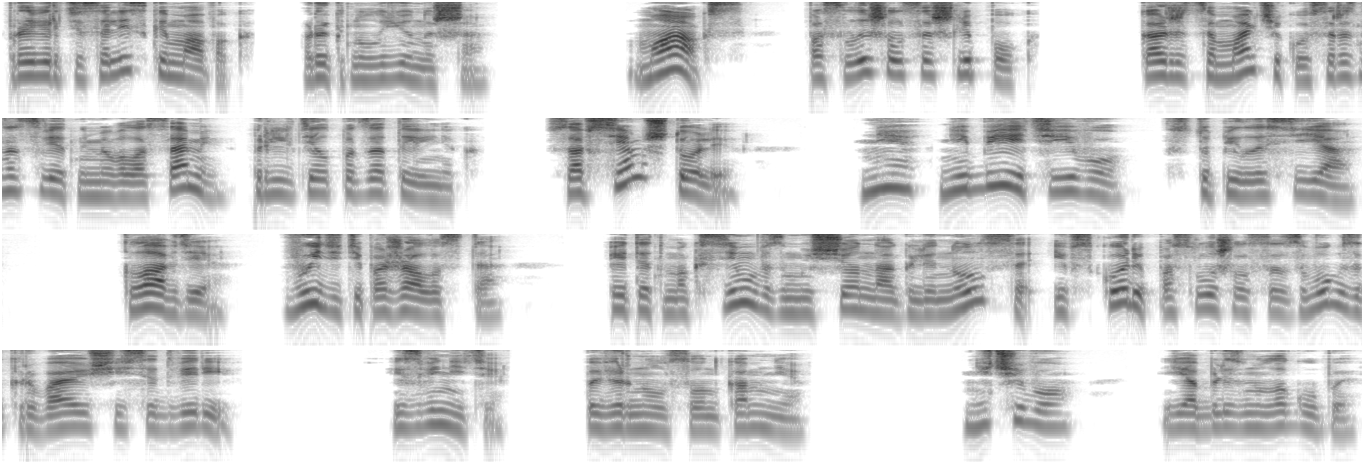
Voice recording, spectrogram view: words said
Проверьте с Алиской мавок», — рыкнул юноша. «Макс!» — послышался шлепок. Кажется, мальчику с разноцветными волосами прилетел подзатыльник. «Совсем, что ли?» «Не, не бейте его», — вступилась я. «Клавдия, выйдите, пожалуйста». Этот Максим возмущенно оглянулся, и вскоре послушался звук закрывающейся двери. «Извините», — повернулся он ко мне. «Ничего», — я облизнула губы.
